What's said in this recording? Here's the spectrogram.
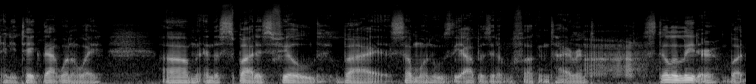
and you take that one away, um, and the spot is filled by someone who's the opposite of a fucking tyrant. Still a leader, but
